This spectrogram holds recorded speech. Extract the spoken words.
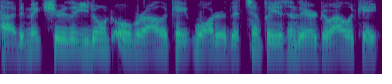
uh, to make sure that you don't over allocate water that simply isn't there to allocate.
